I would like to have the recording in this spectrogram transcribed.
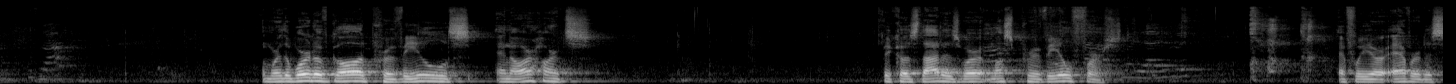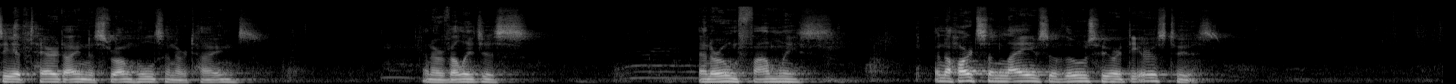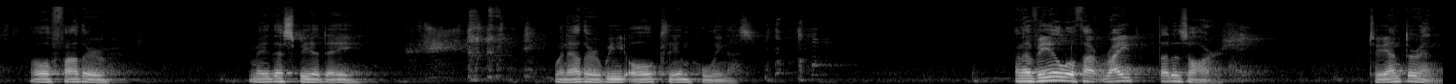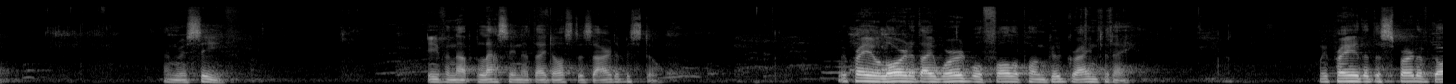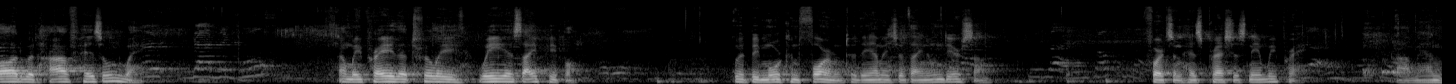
And where the Word of God prevails in our hearts, because that is where it must prevail first. If we are ever to see it tear down the strongholds in our towns, in our villages, in our own families, in the hearts and lives of those who are dearest to us. Oh, Father, may this be a day whenever we all claim holiness and avail of that right that is ours to enter in and receive even that blessing that thou dost desire to bestow. We pray, O Lord, that thy word will fall upon good ground today. We pray that the Spirit of God would have his own way. And we pray that truly we, as thy people, would be more conformed to the image of thine own dear Son. For it's in his precious name we pray. Amen.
